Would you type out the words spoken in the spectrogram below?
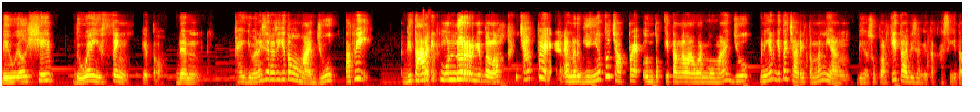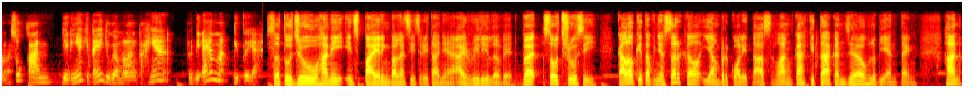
they will shape the way you think gitu. Dan kayak gimana sih rasanya kita mau maju tapi ditarik mundur gitu loh. Kan capek energinya tuh capek untuk kita ngelawan mau maju. Mendingan kita cari temen yang bisa support kita bisa kita kasih kita masukan. Jadinya kitanya juga melangkahnya lebih enak gitu ya. Setuju Hani inspiring banget sih ceritanya. I really love it. But so true sih. Kalau kita punya circle yang berkualitas langkah kita akan jauh lebih enteng. Han,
